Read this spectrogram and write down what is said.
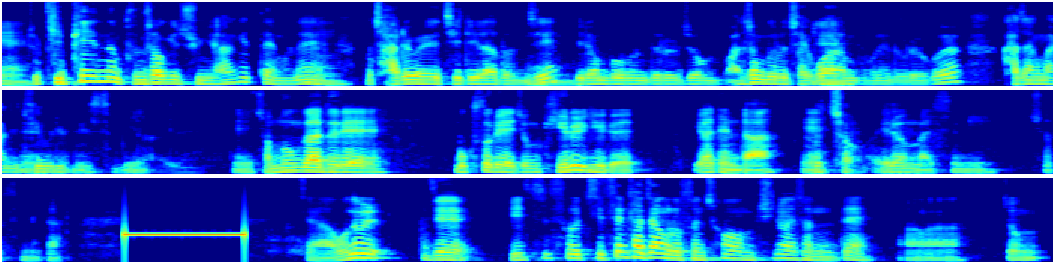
예. 좀 깊이 있는 분석이 중요하기 때문에 음. 뭐 자료의 질이라든지 음. 이런 부분들을 좀 완성도를 제고하는 예. 부분에 노력을 가장 많이 예. 기울이고 있습니다. 예. 예, 전문가들의 목소리에 좀 귀를 기울여 야 된다. 예. 그렇죠. 예. 이런 말씀이 주셨습니다. 자, 오늘 이제 리서치 센터장으로서는 처음 출연하셨는데 아, 좀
